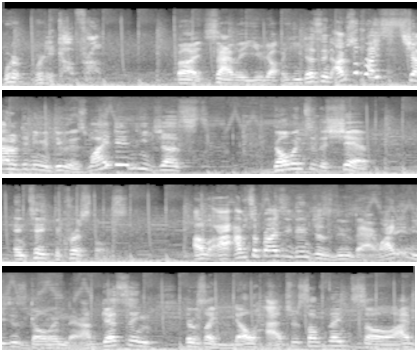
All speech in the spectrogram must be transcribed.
Where where did it come from?" But sadly, you don't. He doesn't. I'm surprised Shadow didn't even do this. Why didn't he just go into the ship and take the crystals? I, am surprised he didn't just do that. Why didn't he just go in there? I'm guessing there was like no hatch or something, so I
